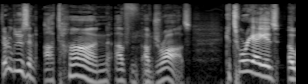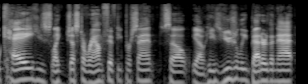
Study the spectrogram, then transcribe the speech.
They're losing a ton of mm-hmm. of draws. Couturier is okay. He's like just around fifty percent, so you know he's usually better than that.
